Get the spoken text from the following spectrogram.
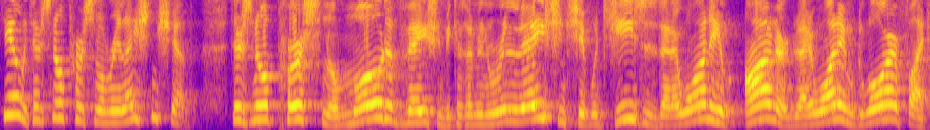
you. There's no personal relationship. There's no personal motivation because I'm in relationship with Jesus that I want Him honored, that I want Him glorified,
